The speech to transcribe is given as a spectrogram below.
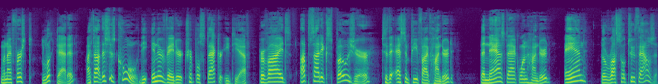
when I first looked at it, I thought this is cool. The Innovator Triple Stacker ETF provides upside exposure to the S&P 500, the Nasdaq 100, and the Russell 2000.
